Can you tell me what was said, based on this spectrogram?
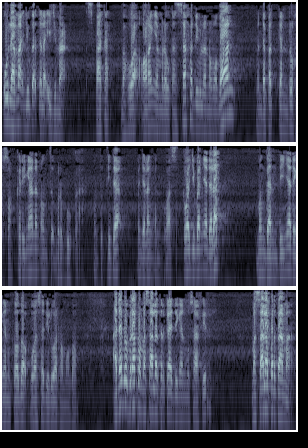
Ulama juga telah ijma' sepakat bahwa orang yang melakukan safar di bulan Ramadan mendapatkan rukhsah, keringanan untuk berbuka, untuk tidak menjalankan puasa. Kewajibannya adalah menggantinya dengan kodok puasa di luar Ramadan. Ada beberapa masalah terkait dengan musafir. Masalah pertama,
